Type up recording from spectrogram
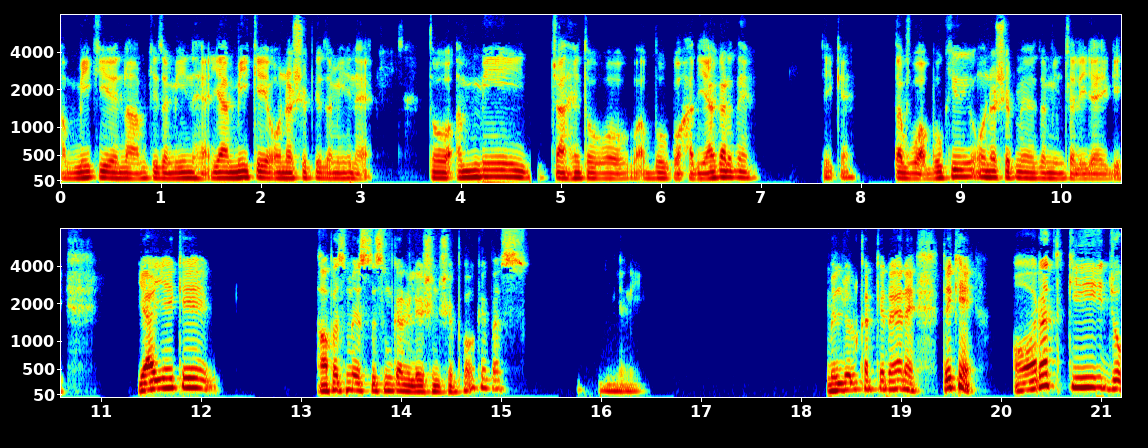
امی کی نام کی زمین ہے یا امی کے اونرشپ کی زمین ہے، تو امی چاہیں تو وہ ابو کو ہدیہ کر دیں، ٹھیک ہے؟ تب وہ ابو کی اونرشپ میں زمین چلی جائے گی۔ یا یہ کہ آپس میں اس قسم کا ریلیشن شپ ہو کہ بس یعنی مل جل کر کے رہ رہے ہیں دیکھیں، عورت کی جو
